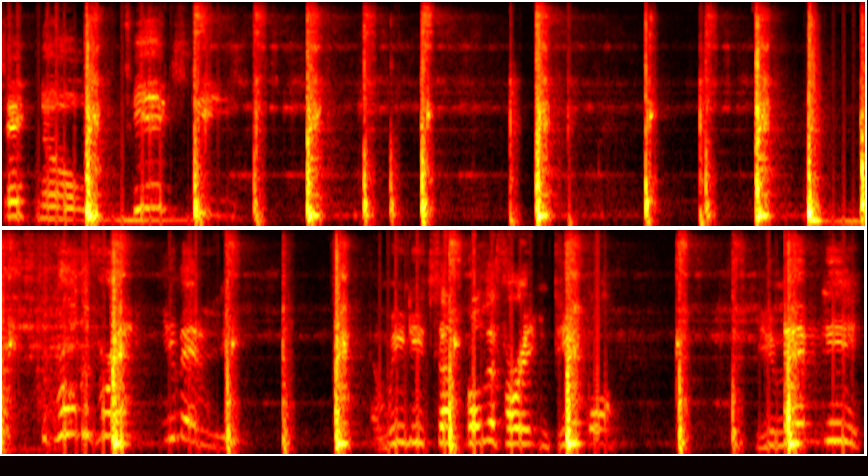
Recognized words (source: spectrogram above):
Take no PhD. To proliferate humanity. And we need some proliferating people. Humanity.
